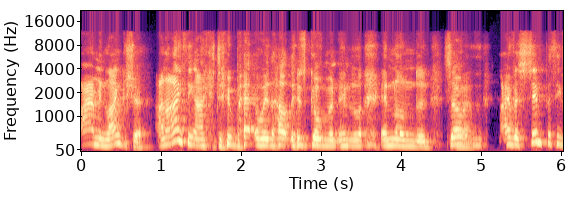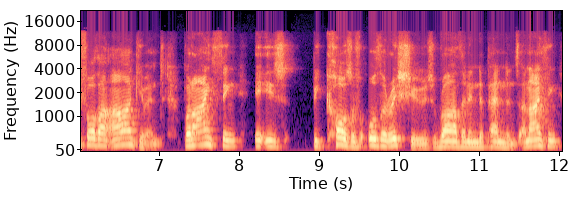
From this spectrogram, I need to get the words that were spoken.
I'm in Lancashire, and I think I could do better without this government in in London. So yeah. I have a sympathy for that argument, but I think it is because of other issues rather than independence. And I think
